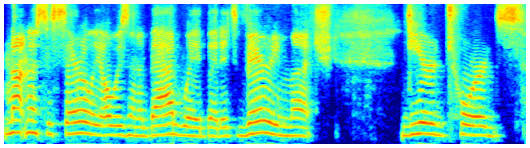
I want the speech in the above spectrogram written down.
not necessarily always in a bad way, but it's very much geared towards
